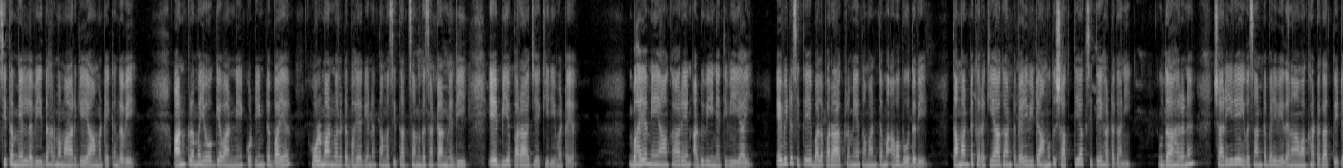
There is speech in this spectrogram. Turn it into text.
සිත මෙල්ල වී ධර්ම මාර්ගයේ යාමට එකඟ වේ. අන් ක්‍රම යෝග්‍ය වන්නේ කොටින්ට බය, හොල්මන් වලට බයගෙන තම සිතත් සමග සටන් වැදී ඒ බිය පරාජය කිරීමටය. බය මේ ආකාරයෙන් අඩු වී නැති වී යයි. එවිට සිතේ බල පරාක්‍රමය Tamanටම අවබෝධ වේ. Tamanට කර කියා ගන්නට බැරි විට අමුතු ශක්තියක් සිතේ හටගනී. උදාහරණ ශරීරයේ ඉවසන්ට බැරි වේදනාවක් හටගත් විට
